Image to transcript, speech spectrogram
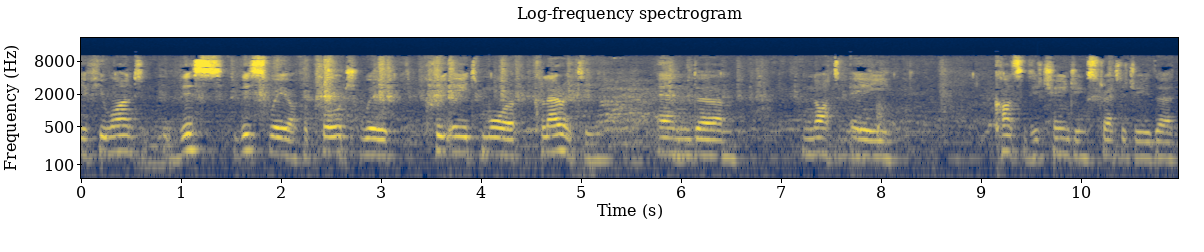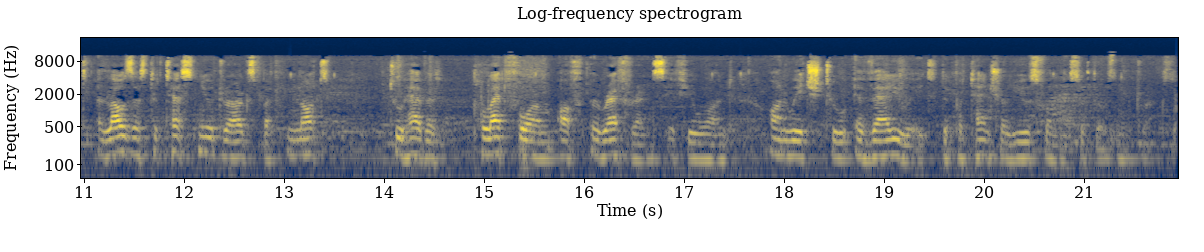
if you want, this this way of approach will create more clarity and um, not a constantly changing strategy that allows us to test new drugs, but not to have a platform of reference, if you want, on which to evaluate the potential usefulness of those new drugs.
